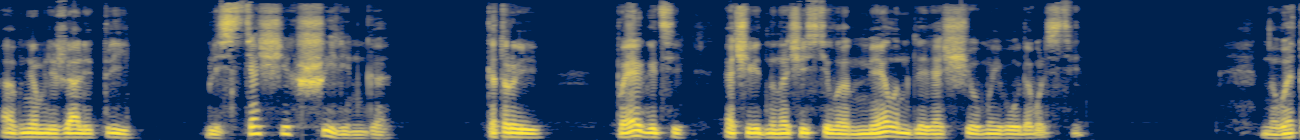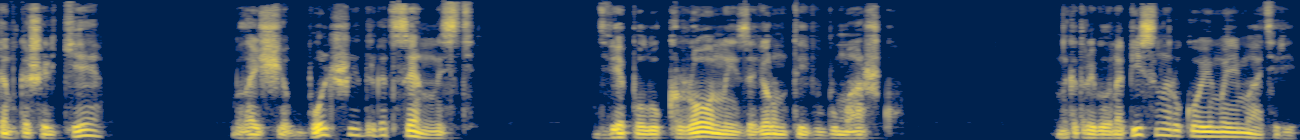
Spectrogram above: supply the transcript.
А в нем лежали три блестящих шиллинга, которые Пегати, очевидно, начистила мелом для вязчего моего удовольствия. Но в этом кошельке была еще большая драгоценность — две полукроны, завернутые в бумажку, на которой было написано рукой моей матери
